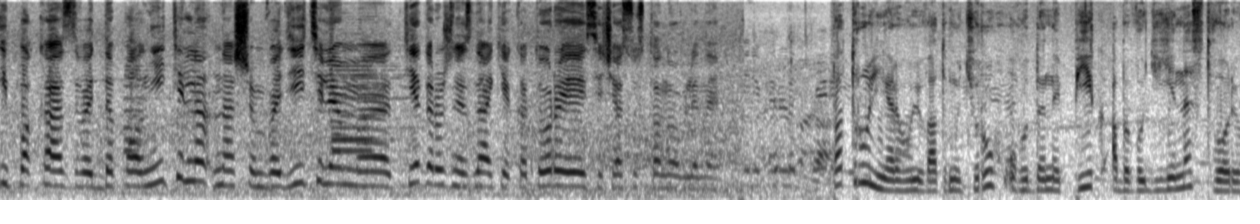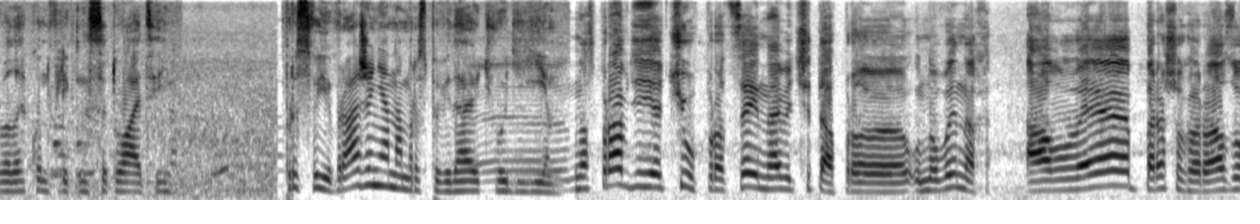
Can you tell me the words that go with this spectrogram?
и показывать дополнительно нашим водителям э, те дорожные знаки, которые сейчас установлены. Патрульні регулюватимуть рух у години пік, аби водії не створювали конфліктних ситуацій. Про свої враження нам розповідають водії. Насправді я чув про це і навіть читав про у новинах, але першого разу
